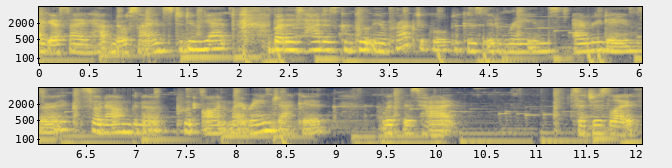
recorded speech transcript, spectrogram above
I guess I have no science to do yet. but this hat is completely impractical because it rains every day in Zurich. So now I'm gonna put on my rain jacket with this hat. Such is life.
